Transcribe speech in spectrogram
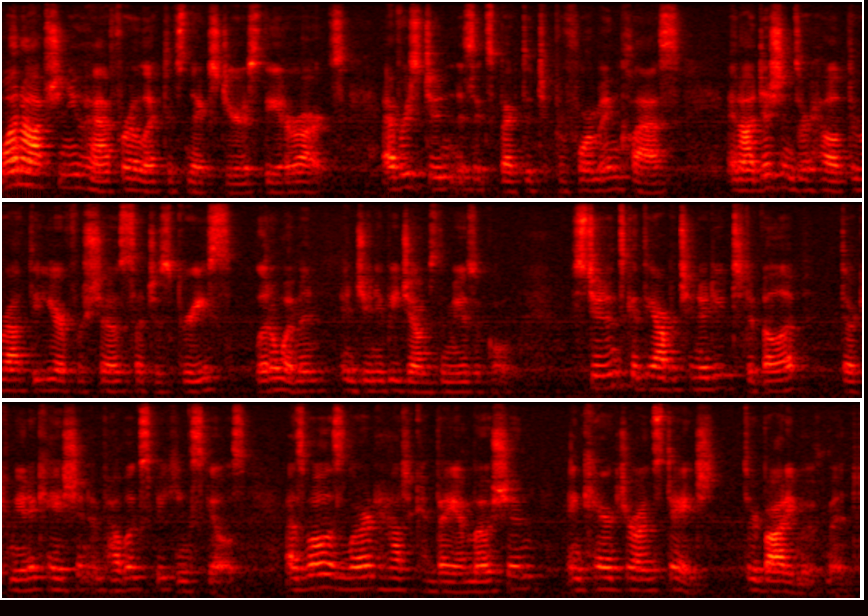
One option you have for electives next year is theater arts. Every student is expected to perform in class, and auditions are held throughout the year for shows such as Grease, Little Women, and Junie B. Jones the Musical. Students get the opportunity to develop their communication and public speaking skills, as well as learn how to convey emotion and character on stage through body movement.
